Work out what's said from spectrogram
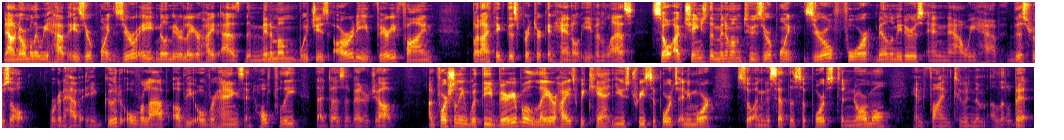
Now normally we have a 0.08 millimeter layer height as the minimum which is already very fine but I think this printer can handle even less. So I've changed the minimum to 0.04 millimeters and now we have this result. We're gonna have a good overlap of the overhangs and hopefully that does a better job. Unfortunately, with the variable layer heights, we can't use tree supports anymore, so I'm gonna set the supports to normal and fine tune them a little bit.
